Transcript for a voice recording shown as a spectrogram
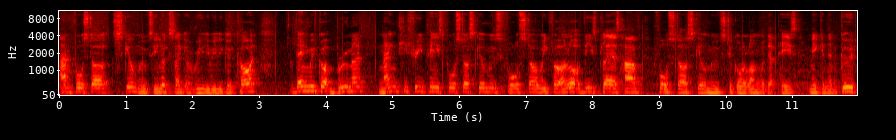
and 4-star skill moves. He looks like a really, really good card. Then we've got Bruma, 93 pace, 4-star skill moves, 4-star weak foot. A lot of these players have 4-star skill moves to go along with their pace, making them good.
